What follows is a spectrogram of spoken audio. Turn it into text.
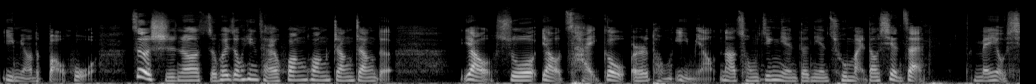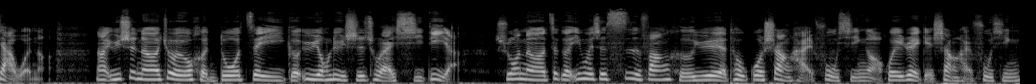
疫苗的保护。这时呢，指挥中心才慌慌张张的要说要采购儿童疫苗。那从今年的年初买到现在，没有下文了。那于是呢，就有很多这一个御用律师出来洗地啊，说呢，这个因为是四方合约，透过上海复星啊，辉瑞给上海复星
